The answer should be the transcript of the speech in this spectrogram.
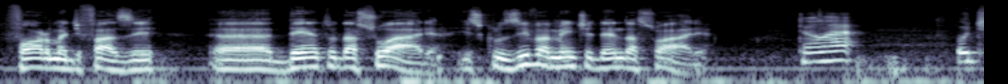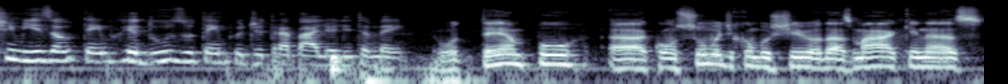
forma de fazer uh, dentro da sua área, exclusivamente dentro da sua área. Então ela otimiza o tempo, reduz o tempo de trabalho ali também. O tempo, uh, consumo de combustível das máquinas,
